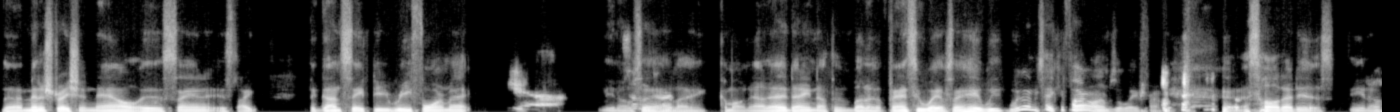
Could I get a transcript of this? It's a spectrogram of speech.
the administration now is saying? It's like the Gun Safety Reform Act. Yeah you know what I'm saying? Like, come on now, that, that ain't nothing but a fancy way of saying, hey, we, we're going to take your firearms away from you. That's all that is, you know?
